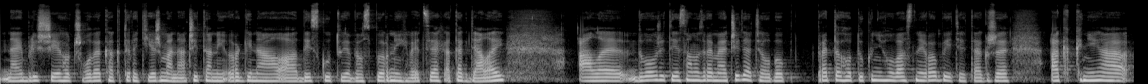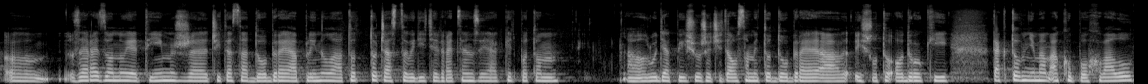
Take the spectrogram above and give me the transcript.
najbližšieho človeka, ktorý tiež má načítaný originál a diskutujeme o sporných veciach a tak ďalej. Ale dôležitý je samozrejme aj čitateľ, lebo pre toho tú knihu vlastne robíte. Takže ak kniha e, zarezonuje tým, že číta sa dobre a plynula, to, to často vidíte v recenziách, keď potom ľudia píšu, že čítalo sa mi to dobre a išlo to od ruky, tak to vnímam ako pochvalu.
